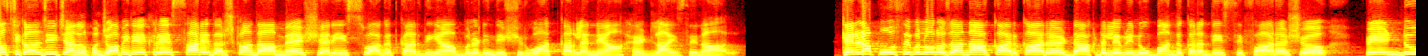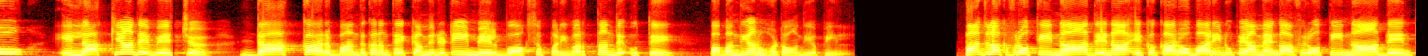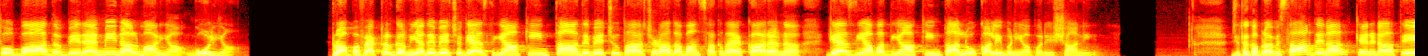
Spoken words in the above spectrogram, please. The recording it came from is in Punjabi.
ਸਤਿ ਸ਼੍ਰੀ ਅਕਾਲ ਜੀ, ਚੈਨਲ ਪੰਜਾਬੀ ਦੇਖ ਰਹੇ ਸਾਰੇ ਦਰਸ਼ਕਾਂ ਦਾ ਮੈਂ ਸ਼ੈਰੀ ਸਵਾਗਤ ਕਰਦੀ ਹਾਂ। ਬੁਲੇਟਿਨ ਦੀ ਸ਼ੁਰੂਆਤ ਕਰ ਲੈਂਦੇ ਹਾਂ ਹੈਡਲਾਈਨਸ ਦੇ ਨਾਲ। ਕੈਨੇਡਾ ਪੋਸਟ ਦੇ ਵੱਲੋਂ ਰੋਜ਼ਾਨਾ ਘਰ ਘਰ ਡਾਕ ਡਿਲੀਵਰੀ ਨੂੰ ਬੰਦ ਕਰਨ ਦੀ ਸਿਫਾਰਿਸ਼, ਪਿੰਡੂ ਇਲਾਕਿਆਂ ਦੇ ਵਿੱਚ ਡਾਕ ਘਰ ਬੰਦ ਕਰਨ ਤੇ ਕਮਿਊਨਿਟੀ ਮੇਲ ਬਾਕਸ ਪਰਿਵਰਤਨ ਦੇ ਉੱਤੇ ਪਾਬੰਦੀਆਂ ਨੂੰ ਹਟਾਉਣ ਦੀ ਅਪੀਲ। 5 ਲੱਖ ਫਿਰੌਤੀ ਨਾ ਦੇਣਾ, ਇੱਕ ਕਾਰੋਬਾਰੀ ਨੂੰ ਪਿਆ ਮਹਿੰਗਾ, ਫਿਰੌਤੀ ਨਾ ਦੇਣ ਤੋਂ ਬਾਅਦ ਬੇਰਹਿਮੀ ਨਾਲ ਮਾਰੀਆਂ ਗੋਲੀਆਂ। ਟਰੰਪ ਫੈਕਟਰ ਗਰਮੀਆਂ ਦੇ ਵਿੱਚ ਗੈਸ ਦੀਆਂ ਕੀਮਤਾਂ ਦੇ ਵਿੱਚ ਉਤਾਰ ਚੜਾਅ ਦਾ ਬਣ ਸਕਦਾ ਹੈ ਕਾਰਨ ਗੈਸ ਦੀਆਂ ਵਧੀਆਂ ਕੀਮਤਾਂ ਲੋਕਾਂ ਲਈ ਬਣੀਆਂ ਪਰੇਸ਼ਾਨੀ। ਜਿੱਥੇ ਖਬਰਾਂ ਵਿਸਥਾਰ ਦੇ ਨਾਲ ਕੈਨੇਡਾ ਤੇ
